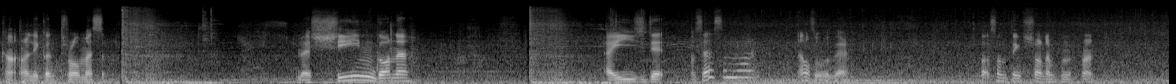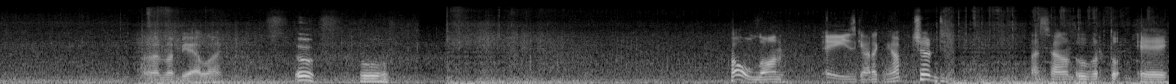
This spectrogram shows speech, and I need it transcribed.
Can't really control myself. Machine gonna. I eased it. Was there someone else over there? Thought something shot him from the front. Oh, that might be ally. Oh, oh. Hold on. A's got captured. Let's head on over to A.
